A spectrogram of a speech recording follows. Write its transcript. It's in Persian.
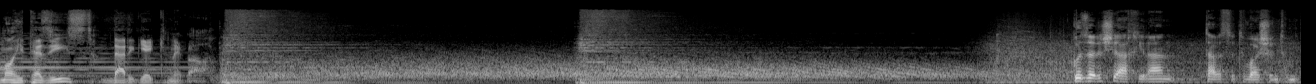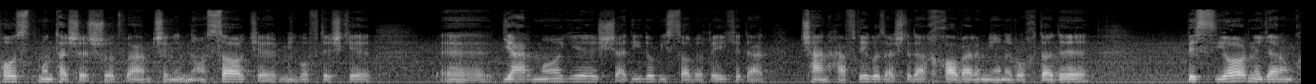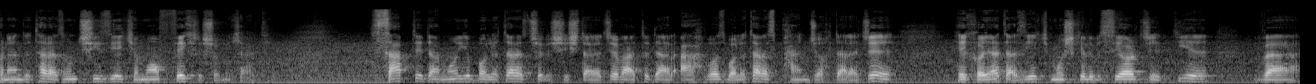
محیط زیست در یک نگاه. گزارشی اخیرا توسط واشنگتن پست منتشر شد و همچنین ناسا که میگفتش که گرمای شدید و بی ای که در چند هفته گذشته در خاور میانه رخ داده بسیار نگران کننده تر از اون چیزیه که ما فکرشو می‌کردیم. ثبت دمای بالاتر از 46 درجه و حتی در اهواز بالاتر از 50 درجه حکایت از یک مشکل بسیار جدیه و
